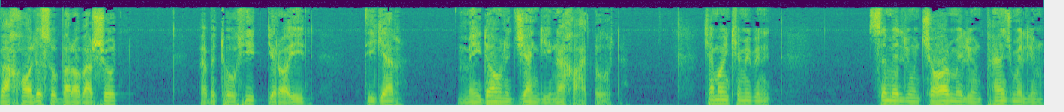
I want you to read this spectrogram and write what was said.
و خالص و برابر شد و به توحید گرایید. دیگر میدان جنگی نخواهد بود. کما اینکه می‌بینید سه میلیون چهار میلیون پنج میلیون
